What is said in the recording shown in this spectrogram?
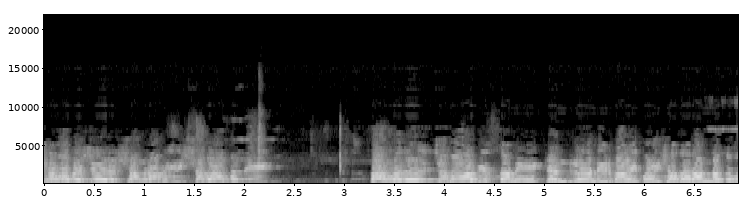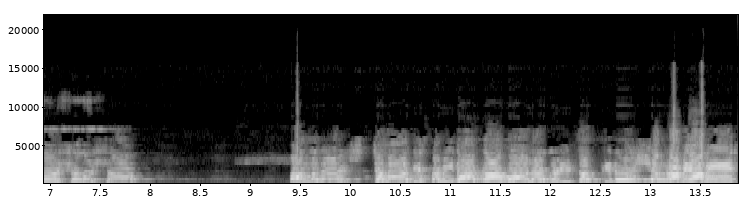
সমাবেশের সংগ্রামী সভাপতি বাংলাদেশ জামাত ইসলামী কেন্দ্রীয় নির্বাহী পরিষদের অন্যতম সদস্য বাংলাদেশ জামাত ইসলামী ঢাকা মহানগরী দক্ষিণের সংগ্রামী আমির।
